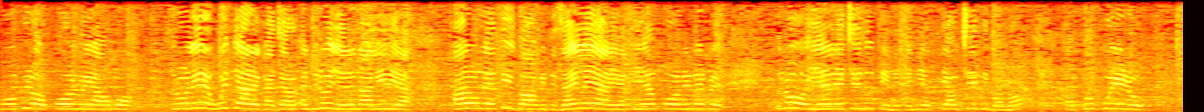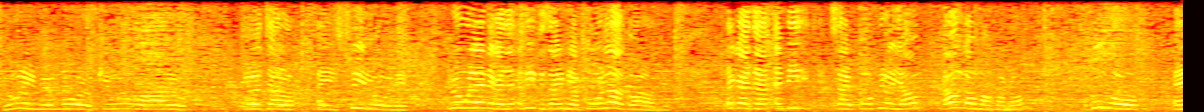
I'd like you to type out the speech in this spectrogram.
ပို့ပြီးတော့ပေါ်လွင်အောင်ပေါ့သူတို့လေးတွေဝစ်ပြတဲ့ခါကျတော့အန်တီတို့ရေရနာလေးတွေကအားလုံးလည်းသိသွားပြီဒီဇိုင်းလေးရတွေအရင်ပေါ်လင်းတဲ့အတွက် သူတို့အရင်လည်းကျေးဇူးတင်တယ်အန်တီကတယောက်ချင်းစီပေါ့နော်အဲဖွပွေးတို့ရုံးရင်တွေမိုးတို့ခင်ဝင်းဝါတို့ပြောကြတော့အဲဆွေတို့လည်းသူတို့ဝင်လိုက်တဲ့ခါကျအန်တီဒီဇိုင်းတွေကပေါ်လာသွားတော့လေအဲ့ခါကျအန်တီဆိုင်ပို့ပြီးတော့ရောင်းကောင်းကောင်းမှာပေါ့နော်အခုကိုအဲ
